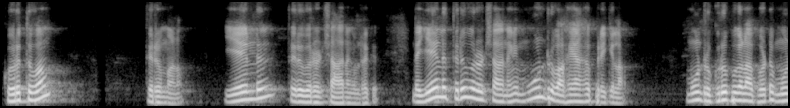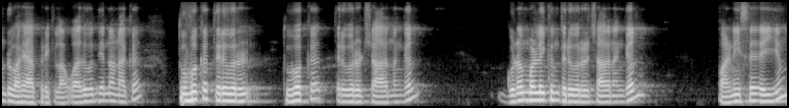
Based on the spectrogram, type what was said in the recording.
குருத்துவம் திருமணம். ஏழு திருவருட்சாதனங்கள் இருக்கு. இந்த ஏழு திருவருட்சாதனங்களை மூன்று வகையாக பிரிக்கலாம். மூன்று குரூப்புகளாக போட்டு மூன்று வகையாக பிரிக்கலாம். அது வந்து என்னன்னாக்க துவக்க திருவரு துவக்க திருவருட்சாதனங்கள் குணமளிக்கும் திருவருட்சாதனங்கள் பணி செய்யும்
